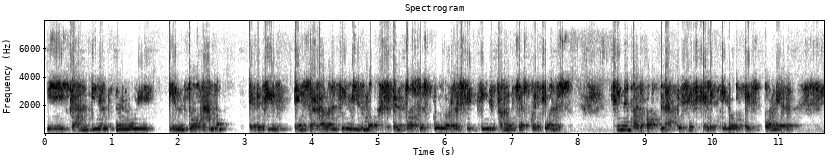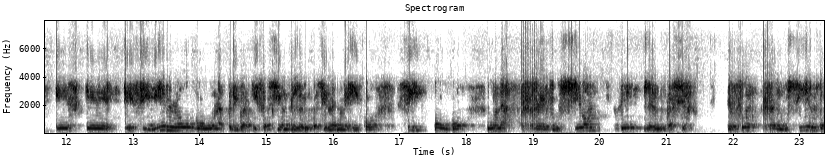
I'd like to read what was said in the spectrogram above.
y también muy endógamo, es decir, encerrado en sí mismo, entonces pudo resistir a muchas cuestiones. Sin embargo, la tesis que le quiero exponer es que si bien no hubo una privatización de la educación en México, sí hubo una reducción de la educación. Se fue reduciendo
